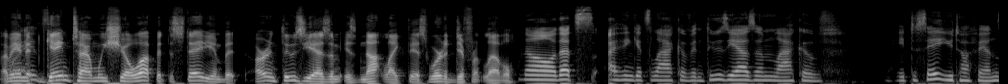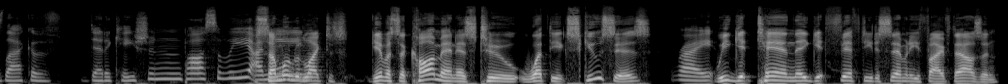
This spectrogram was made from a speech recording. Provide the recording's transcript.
I mean, at game time we show up at the stadium, but our enthusiasm is not like this. We're at a different level. No, that's. I think it's lack of enthusiasm, lack of. I hate to say it, Utah fans, lack of dedication, possibly. I Someone would like to give us a comment as to what the excuse is right We get 10, they get 50 to 75,000.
